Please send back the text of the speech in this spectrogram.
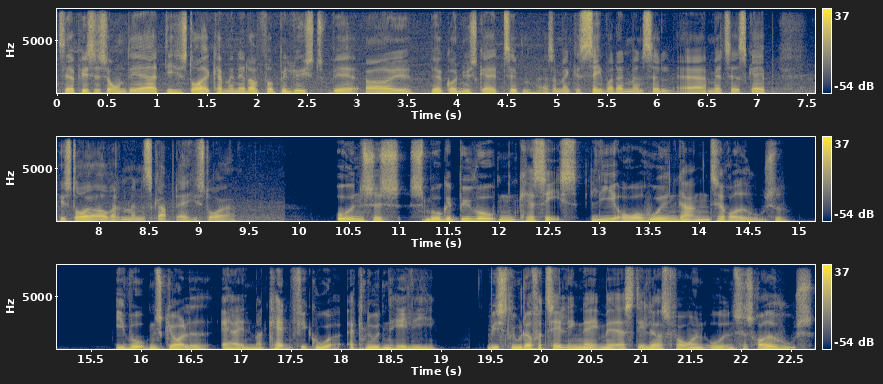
terapisession, det er, at de historier kan man netop få belyst ved at, øh, ved at gå nysgerrig til dem. Altså man kan se, hvordan man selv er med til at skabe historier, og hvordan man er skabt af historier. Odenses smukke byvåben kan ses lige over hovedindgangen til rådhuset. I våbenskjoldet er en markant figur af Knud den Hellige. Vi slutter fortællingen af med at stille os foran Odenses rådhus,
